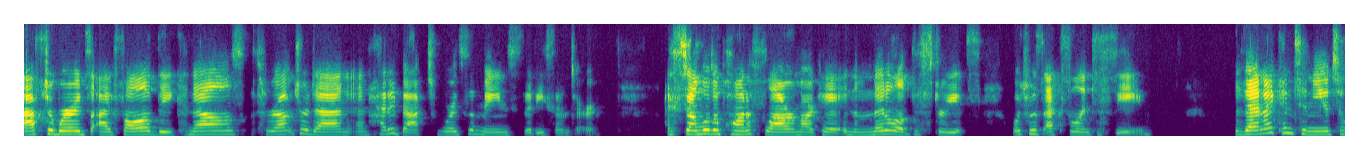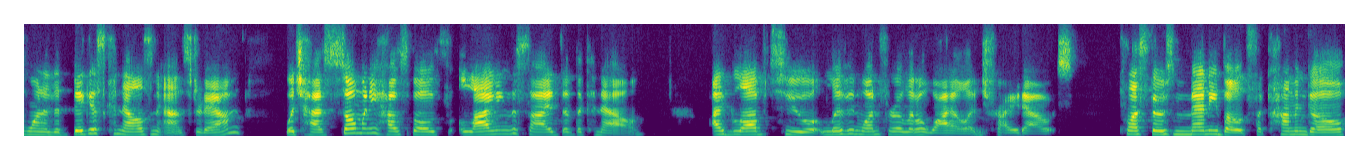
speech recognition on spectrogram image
Afterwards, I followed the canals throughout Jordaan and headed back towards the main city center. I stumbled upon a flower market in the middle of the streets, which was excellent to see. Then I continued to one of the biggest canals in Amsterdam, which has so many houseboats lining the sides of the canal. I'd love to live in one for a little while and try it out. Plus, there's many boats that come and go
